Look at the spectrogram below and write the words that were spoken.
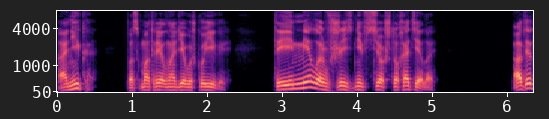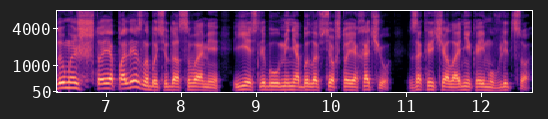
«А Ника?» — посмотрел на девушку Игорь. «Ты имела в жизни все, что хотела?» «А ты думаешь, что я полезла бы сюда с вами, если бы у меня было все, что я хочу?» — закричала Аника ему в лицо.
